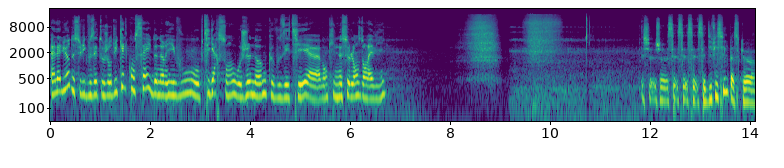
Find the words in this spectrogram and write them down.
À la lueur de celui que vous êtes aujourd'hui, quel conseil donneriez-vous aux petits garçons ou aux jeunes hommes que vous étiez euh, avant qu'ils ne se lancent dans la vie Je- je- c'est- difficile parce que euh,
